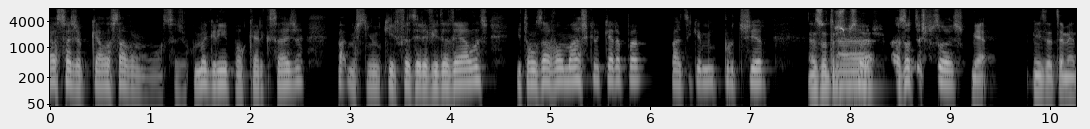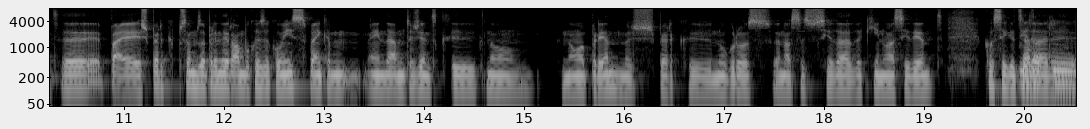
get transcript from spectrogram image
ou seja, porque elas estavam, ou seja, com uma gripe ou quer que seja, pá, mas tinham que ir fazer a vida delas, então usavam máscara que era para basicamente proteger as outras uh, pessoas. As outras pessoas. Yeah. Exatamente. Uh, pá, espero que possamos aprender alguma coisa com isso, bem que ainda há muita gente que, que não que não aprende, mas espero que no grosso a nossa sociedade aqui no Ocidente consiga tirar eh,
